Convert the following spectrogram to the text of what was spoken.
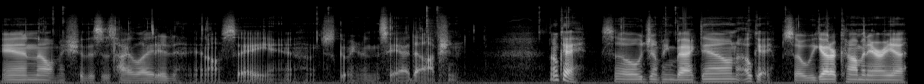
And I'll make sure this is highlighted, and I'll say, I'll just go here and say add to option. Okay, so jumping back down. Okay, so we got our common area,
